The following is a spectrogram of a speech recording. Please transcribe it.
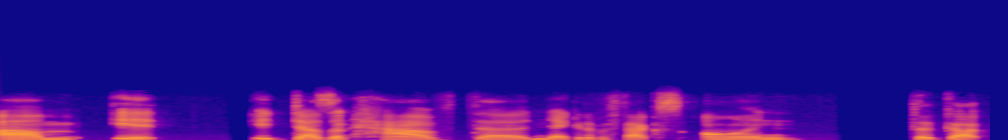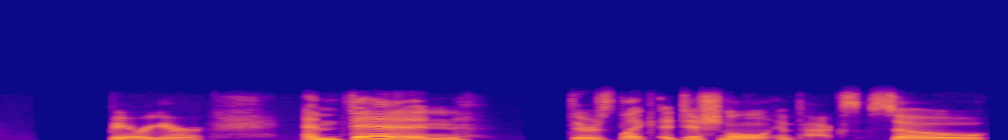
um, it it doesn't have the negative effects on the gut barrier. And then there's like additional impacts. So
